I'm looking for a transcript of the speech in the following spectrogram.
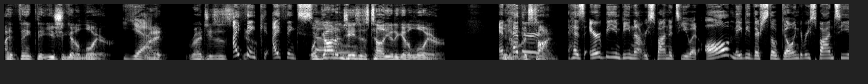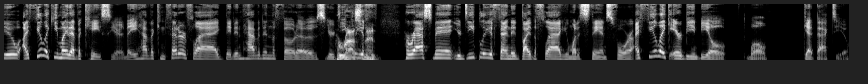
I think that you should get a lawyer. Yeah. Right. Right, Jesus. I Yeah. think I think so. when God and Jesus tell you to get a lawyer, and you know, Heather it's time. has Airbnb not responded to you at all? Maybe they're still going to respond to you. I feel like you might have a case here. They have a Confederate flag. They didn't have it in the photos. You're deeply Harassment. harassment. You're deeply offended by the flag and what it stands for. I feel like Airbnb will will get back to you.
